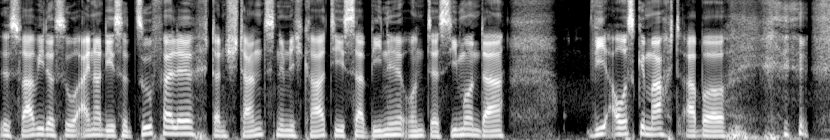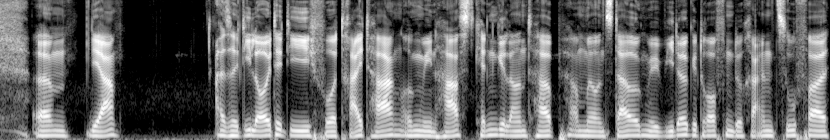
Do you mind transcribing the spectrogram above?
es war wieder so einer dieser Zufälle. Dann stand nämlich gerade die Sabine und der Simon da, wie ausgemacht, aber ähm, ja, also die Leute, die ich vor drei Tagen irgendwie in Haast kennengelernt habe, haben wir uns da irgendwie wieder getroffen durch einen Zufall,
